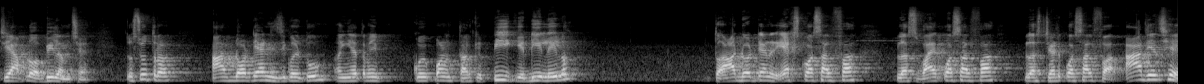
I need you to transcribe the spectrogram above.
જે આપણો અભિલંબ છે. તો સૂત્ર r dot n is equal to અહીંયા તમે કોઈ પણ ધારો કે પી કે ડી લઈ લો. તો R dot N X cos alpha plus Y cos alpha plus Z cos alpha. આ જે છે,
